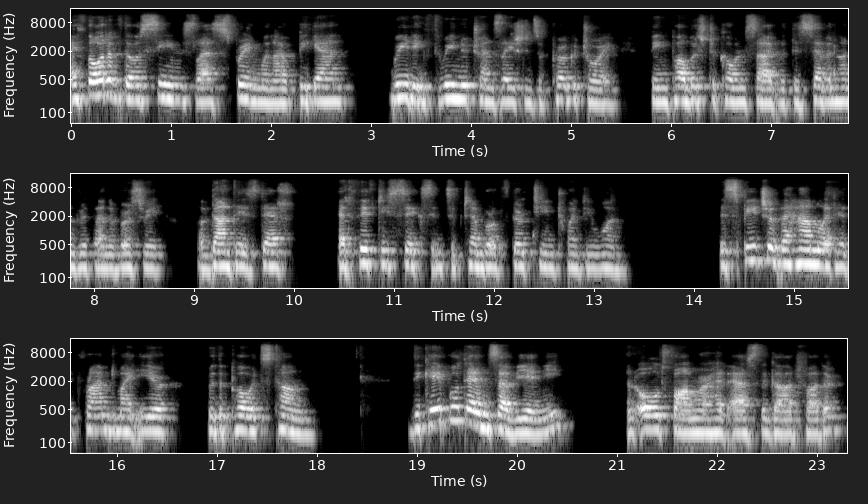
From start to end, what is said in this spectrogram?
I thought of those scenes last spring when I began reading three new translations of Purgatory being published to coincide with the 700th anniversary of Dante's death at 56 in September of 1321. The speech of the Hamlet had primed my ear for the poet's tongue. Di che potenza vieni? An old farmer had asked the godfather,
